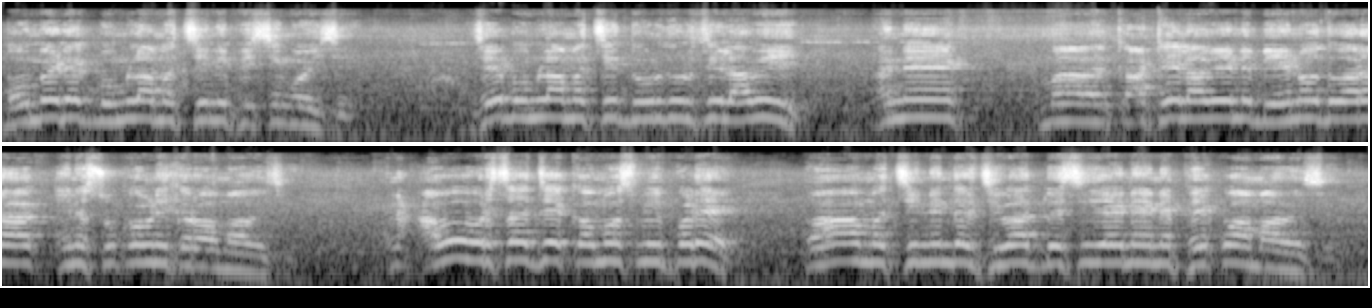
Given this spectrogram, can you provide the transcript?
બોમ્બે ડેક બુમલા મચ્છીની ફિશિંગ હોય છે. જે બુમલા મચ્છી દૂર દૂરથી લાવી અને કાંઠે લાવી અને બહેનો દ્વારા એને સુકવણી કરવામાં આવે છે. અને આવો વરસાદ જે કમોસમી પડે, તો આ મચ્છીની અંદર જીવાત બેસી જાય ને એને ફેંકવામાં આવે છે.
